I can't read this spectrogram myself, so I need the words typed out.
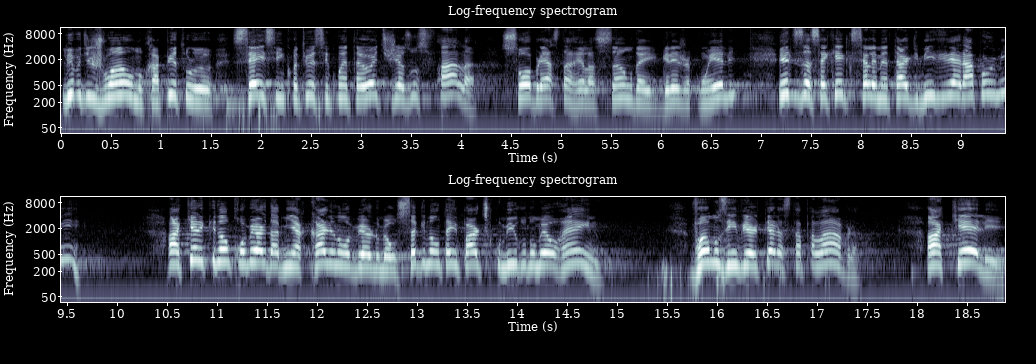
Livro de João, no capítulo 6, 51 e 58, Jesus fala sobre esta relação da igreja com ele. Ele diz assim: aquele que se alimentar de mim viverá por mim. Aquele que não comer da minha carne e não beber do meu sangue não tem parte comigo no meu reino. Vamos inverter esta palavra. Aquele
